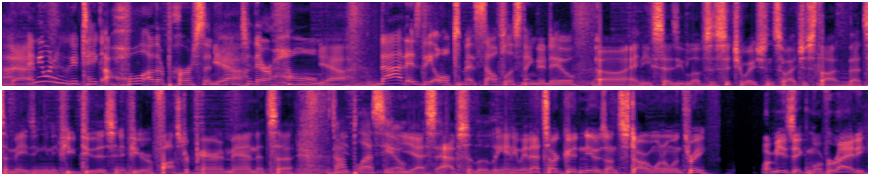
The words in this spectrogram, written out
that. Anyone who could take a whole other person Yeah. into their home. Yeah. That is the ultimate selfless thing to do. Uh, and he says he loves the situation. So I just thought that's amazing. And if you do this, and if you're a foster parent, man, that's a God bless you. Yes, absolutely. Anyway, that's our good news on Star 1013. More music, more variety.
